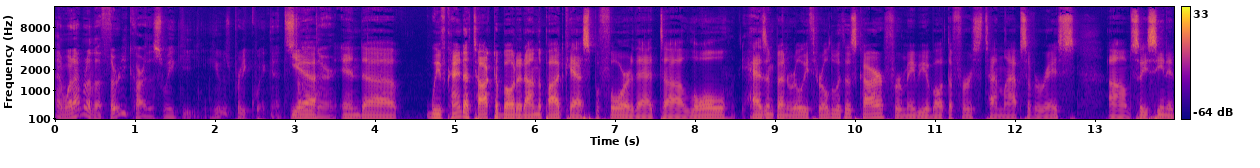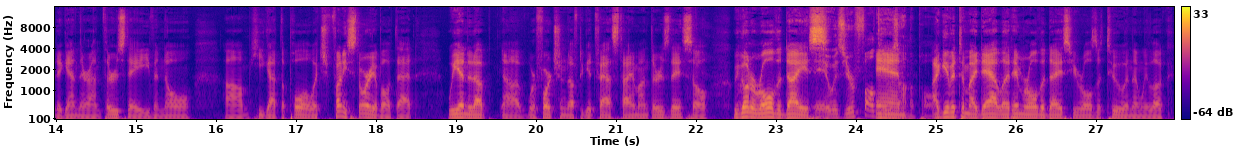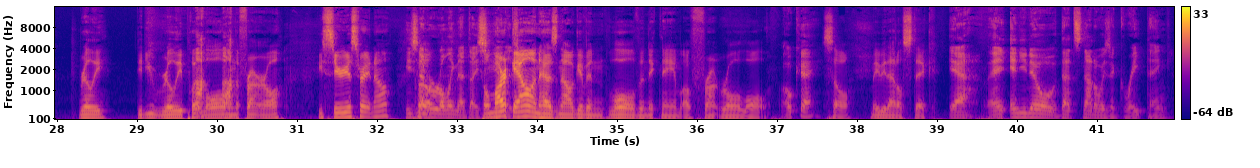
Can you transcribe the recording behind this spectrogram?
Man, what happened to the 30 car this week? He, he was pretty quick at the start yeah, there. and uh, we've kind of talked about it on the podcast before that uh, Lowell hasn't been really thrilled with his car for maybe about the first ten laps of a race. Um, so you've seen it again there on Thursday, even though um, he got the pole. Which funny story about that. We ended up uh, we're fortunate enough to get fast time on Thursday, so we go to roll the dice. It was your fault he was on the pole. I give it to my dad. Let him roll the dice. He rolls a two, and then we look. Really? Did you really put Lowell on the front row? You serious right now? He's So- never rolling that dice. So again, Mark is he? Allen has now given Lowell the nickname of Front Row Lowell. Okay. So maybe that'll stick. Yeah, and, and you know that's not always a great thing.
